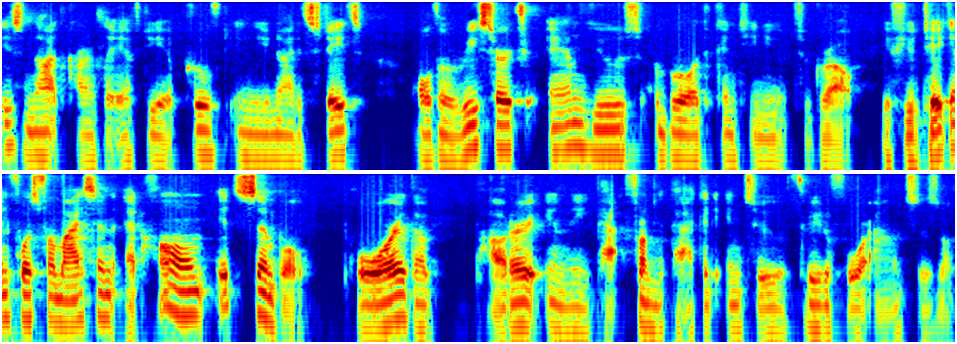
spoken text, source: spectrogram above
is not currently FDA approved in the United States, although research and use abroad continue to grow. If you take in fosfomycin at home, it's simple. Pour the powder in the from the packet into three to four ounces of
